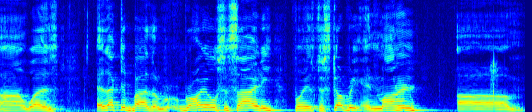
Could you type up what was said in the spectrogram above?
uh, was elected by the Royal Society for his discovery in modern um,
